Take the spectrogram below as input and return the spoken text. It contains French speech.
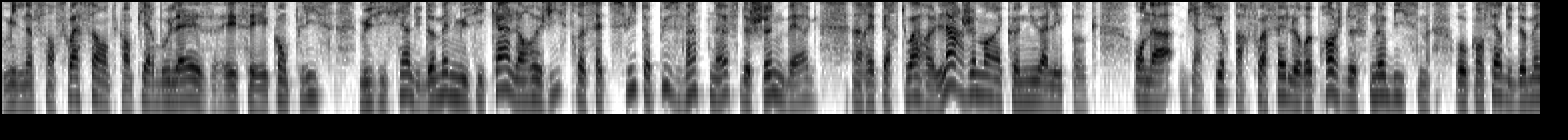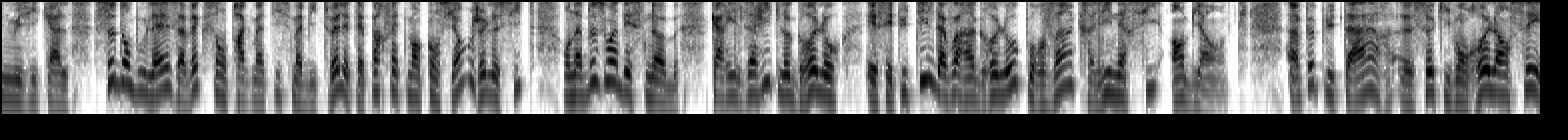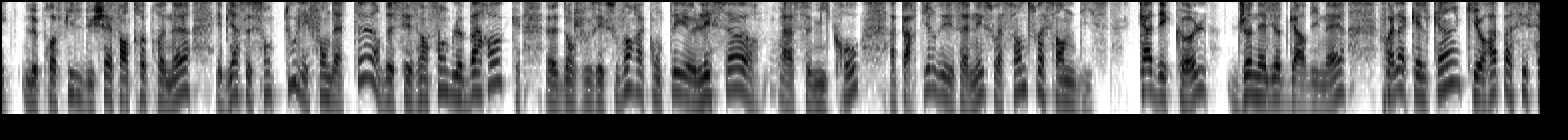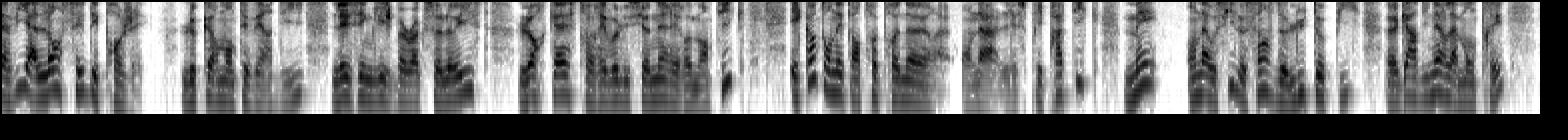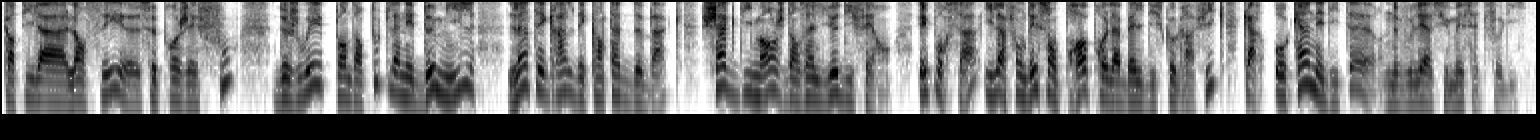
En 1960 quand Pierre Boulez et ses complices musiciens du domaine musical enregistrent cette suite opus 29 de Schoenberg, un répertoire largement inconnu à l'époque. On a bien sûr parfois fait le reproche de snobisme au concert du domaine musical, ce dont Boulez, avec son pragmatisme habituel, était parfaitement conscient, je le cite, on a besoin des snobs, car ils agitent le grelot, et c'est utile d'avoir un grelot pour vaincre l'inertie ambiante. Un peu plus tard, euh, ceux qui vont relancer le profil du chef entrepreneur, eh bien, ce sont tous les fondateurs de ces ensembles baroques euh, dont je vous ai souvent raconté euh, l'essor à ce micro à partir des années 60-70 cas d'école, John Elliott Gardiner, voilà quelqu'un qui aura passé sa vie à lancer des projets le chœur Monteverdi, les English Baroque Soloists, l'orchestre révolutionnaire et romantique. Et quand on est entrepreneur, on a l'esprit pratique, mais on a aussi le sens de l'utopie. Euh, Gardiner l'a montré quand il a lancé euh, ce projet fou de jouer pendant toute l'année 2000 l'intégrale des cantates de Bach, chaque dimanche dans un lieu différent. Et pour ça, il a fondé son propre label discographique, car aucun éditeur ne voulait assumer cette folie.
